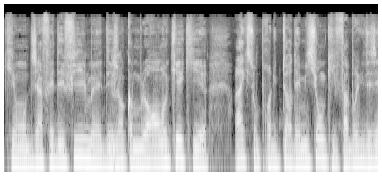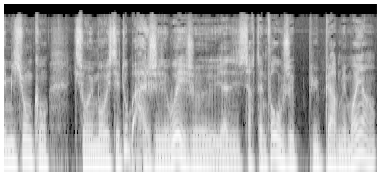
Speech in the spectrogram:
qui ont déjà fait des films et des gens comme Laurent Roquet qui euh, voilà qui sont producteurs d'émissions, qui fabriquent des émissions, qui, ont- qui sont humoristes et tout. Bah, j'ai, ouais, il y a des, certaines fois où j'ai pu perdre mes moyens. hein.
